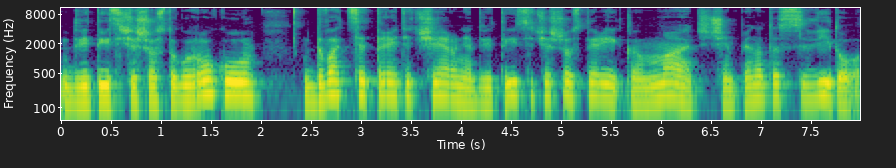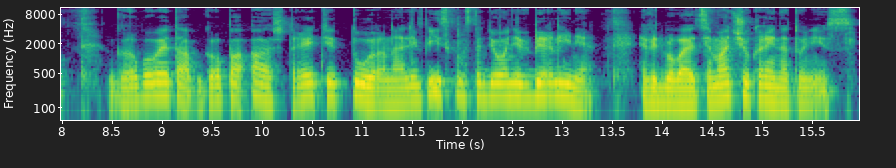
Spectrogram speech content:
2006 року. 23 червня 2006 рік. Матч чемпіонату світу. Груповий етап, група H, третій тур на Олімпійському стадіоні в Берліні. Відбувається матч Україна-Туніс.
